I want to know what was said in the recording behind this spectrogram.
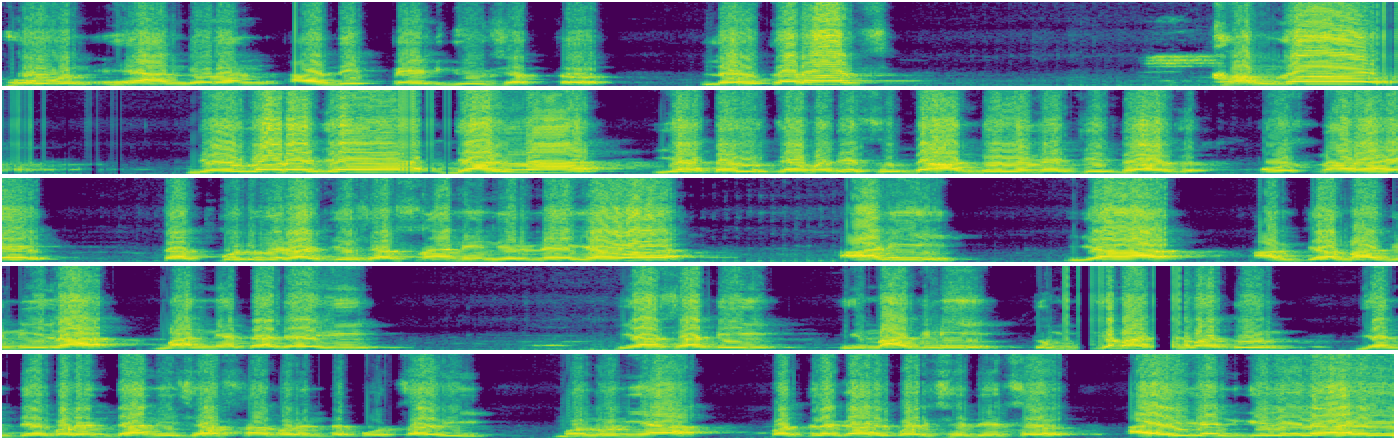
होऊन हे आंदोलन अधिक पेट घेऊ शकतं. लवकरच खामगाव देवगाव राजा जालना या तालुक्यामध्ये सुद्धा आंदोलनाची धग पोचणार आहे. तत्पूर्वी राज्य शासनाने निर्णय घ्यावा आणि या आमच्या मागणीला मान्यता द्यावी. यासाठी ही मागणी तुमच्या माध्यमातून जनतेपर्यंत आणि शासनापर्यंत पोहोचावी. म्हणून या पत्रकार परिषदेचं आयोजन केलेलं आहे.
